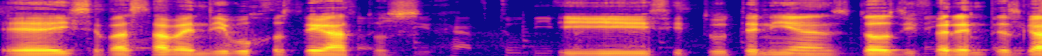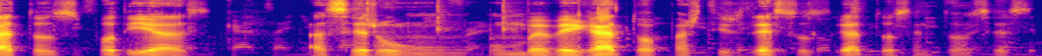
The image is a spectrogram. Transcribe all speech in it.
eh, y se basaba en dibujos de gatos. Y si tú tenías dos diferentes gatos, podías hacer un, un, bebé gato a partir de esos gatos. Entonces,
